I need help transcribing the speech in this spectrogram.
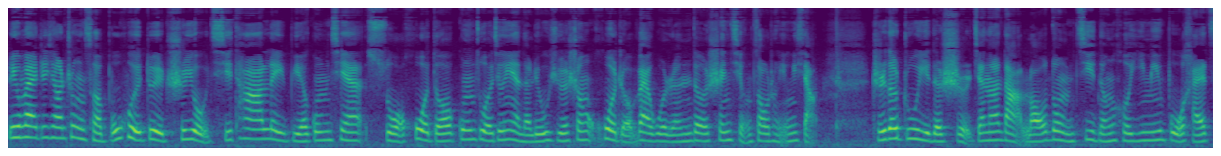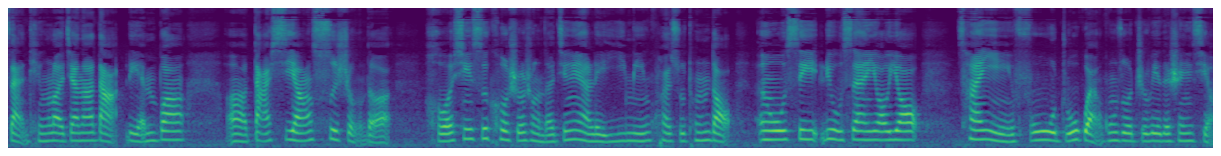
另外，这项政策不会对持有其他类别工签所获得工作经验的留学生或者外国人的申请造成影响。值得注意的是，加拿大劳动技能和移民部还暂停了加拿大联邦呃大西洋四省的和新斯克舍省的经验类移民快速通道 NOC 六三幺幺。餐饮服务主管工作职位的申请，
